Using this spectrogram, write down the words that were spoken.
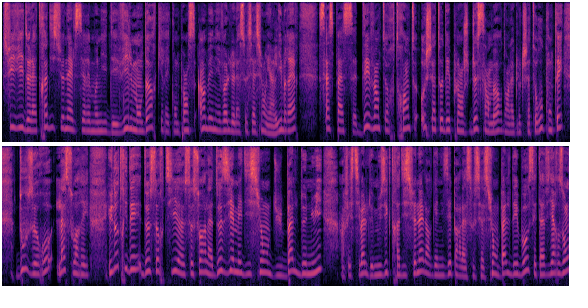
suivie de la traditionnelle cérémonie des villes Mont-d'Or qui récompense un bénévole de l'association et un libraire. Ça se passe dès 20h30 au château des Planches de Saint-Maur dans la de Châteauroux. Comptez 12 euros la soirée. Une autre idée de sortie euh, ce soir, la deuxième édition du Bal de Nuit, un festival de musique traditionnelle organisé par l'association Bal des Beaux, c'est à Vierzon.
